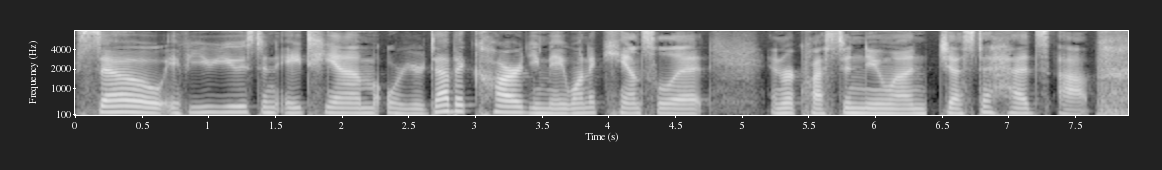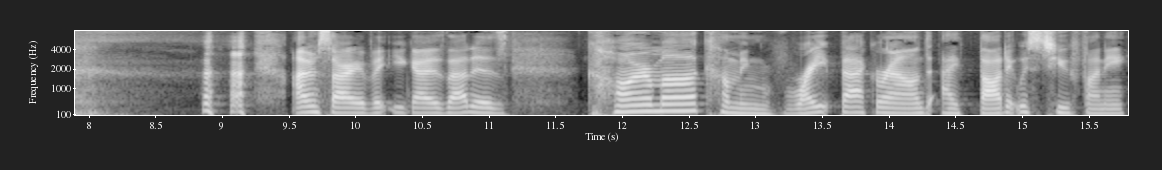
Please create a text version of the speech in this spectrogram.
So, if you used an ATM or your debit card, you may want to cancel it and request a new one. Just a heads up. I'm sorry, but you guys, that is karma coming right back around. I thought it was too funny.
